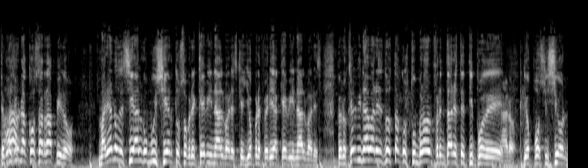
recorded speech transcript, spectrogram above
Te voy a decir una cosa rápido. Mariano decía algo muy cierto sobre Kevin Álvarez, que yo prefería a Kevin Álvarez. Pero Kevin Álvarez no está acostumbrado a enfrentar este tipo de, Claro. de oposición.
